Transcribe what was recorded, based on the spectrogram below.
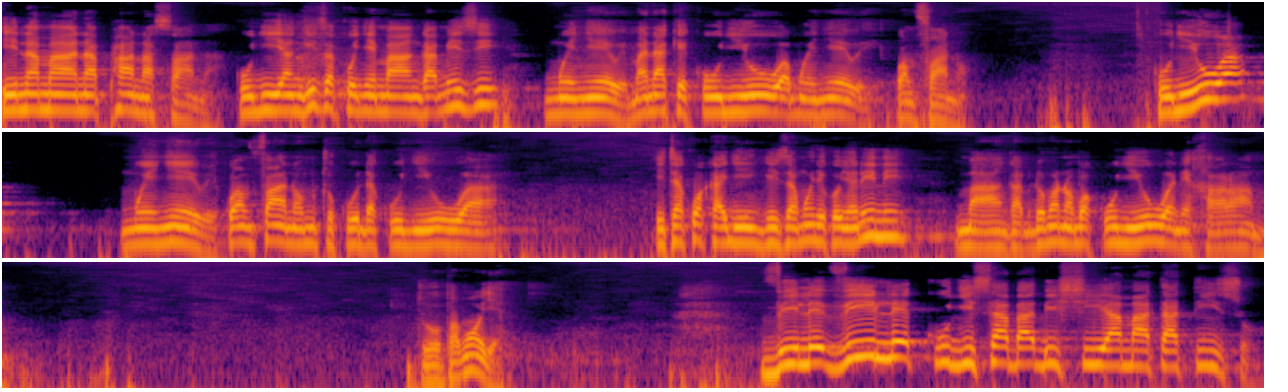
Ina maana pana sana kujiingiza kwenye maangamizi mwenyewe, maana yake kujiua mwenyewe. Kwa mfano, kujiua mwenyewe, kwa mfano mtu kuenda kujiua, itakuwa kajiingiza mwenye kwenye nini? Maangamizi. Ndio maana kujiua ni haramu. Tuko pamoja? Vile vile kujisababishia matatizo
